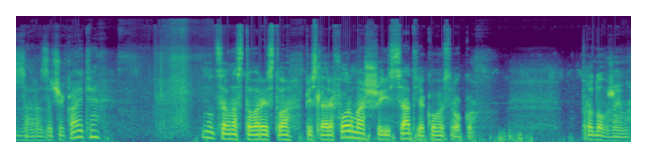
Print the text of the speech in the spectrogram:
Зараз зачекайте. Ну, це в нас товариство після реформи 60 якогось року. Продовжуємо.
